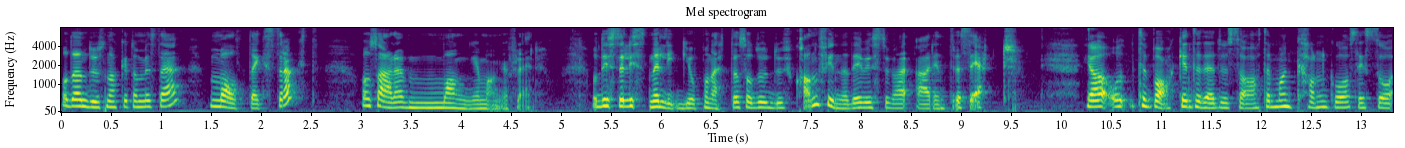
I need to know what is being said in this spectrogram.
og den du snakket om i sted, maltekstrakt. Og så er det mange, mange flere. Og disse listene ligger jo på nettet, så du, du kan finne de hvis du er, er interessert. Ja, og tilbake til det du sa, at man kan gå seg så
